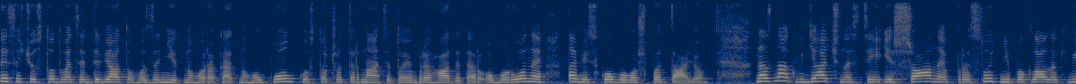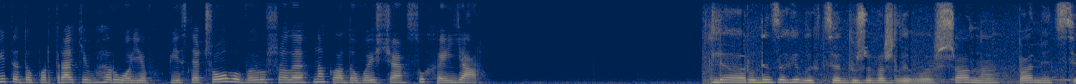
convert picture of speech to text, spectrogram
1129-го зенітного ракетного полку, 114-ї бригади тероборони та військового шпиталю. На знак вдячності і шани присутні поклали квіти до портретів героїв, після чого вирушили на кладовище Сухий Яр. Для родин загиблих це дуже важливо. Шана, пам'ять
